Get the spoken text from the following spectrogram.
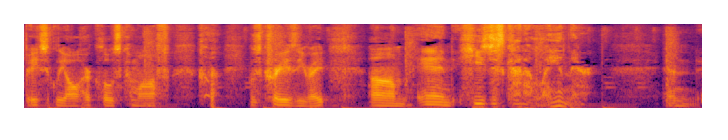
basically all her clothes come off. it was crazy, right? Um, and he's just kind of laying there. And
